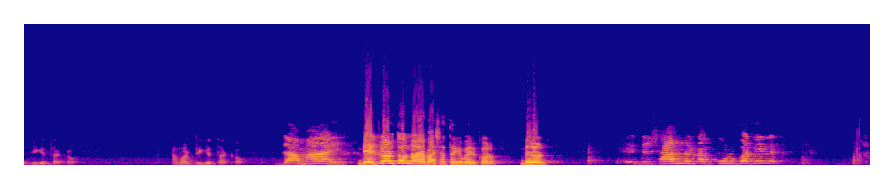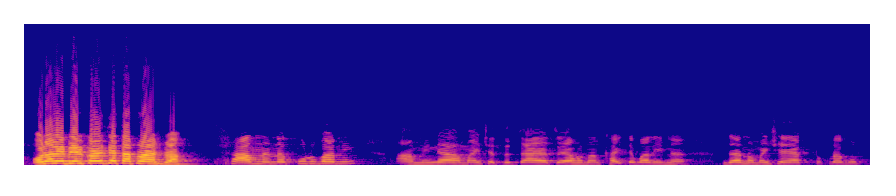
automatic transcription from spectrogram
এদিকে তাকাও। আমার দিকে তাকাও। জামাই। বের করো তো ওনারা বাসা থেকে বের করো। বেরোন। এই যে সামনে না কুরবানির ওনারা বের করে দিয়ে তারপর আসবা। সামনে না কুরবানি। আমি না আমার সাথে চায় আছে এখন আর খাইতে পারি না। জানো মাইসে এক টুকরা গুস্ত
